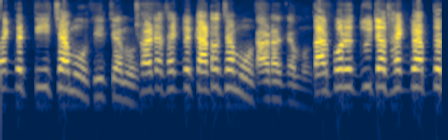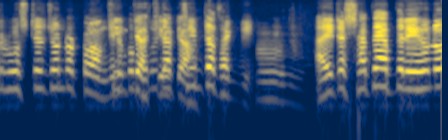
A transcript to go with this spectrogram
থাকবে টি চামচ দুই চামচ। ছয়টা থাকবে কাঁটা চামচ কাটা চামচ। তারপরে দুইটা থাকবে আপনার রোস্টের জন্য টং এরকম চিমটা, দুইটা চিমটা। থাকবে। আর এটার সাথে আপনার এই হলো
